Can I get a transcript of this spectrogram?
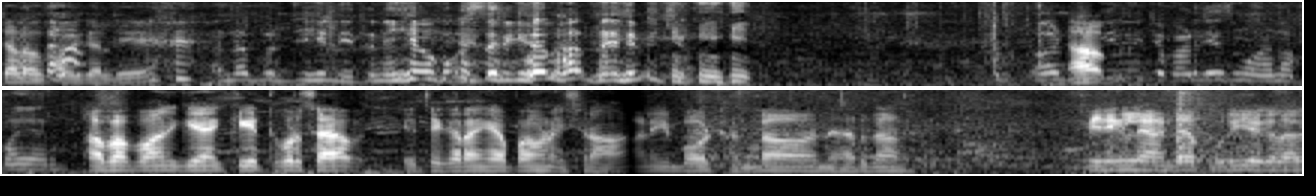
ਚਲੋ ਕੋਈ ਗੱਲ ਨਹੀਂ। ਅੰਨਾ ਪੁਰਜੀ ਹਿੱਲੀ ਤੇ ਨਹੀਂ ਹੈ ਉਹ ਸਰੀਆ ਲਾਦਾ ਇਹਨੇ ਸਮਾਨ ਆਪਾਂ ਯਾਰ। ਆਪਾਂ ਪਹੁੰਚ ਗਏ ਹਾਂ ਕੀਰਤਪੁਰ ਸਾਹਿਬ ਇੱਥੇ ਕਰਾਂਗੇ ਆਪਾਂ ਹੁਣ ਇਸ਼ਨਾਨ ਪਾਣੀ ਬਹੁਤ ਠੰਡਾ ਨਹਿਰ ਦਾ। ਫੀਲਿੰਗ ਲੈਣ ਡਿਆ ਪੂਰੀ ਅਗਲਾ।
